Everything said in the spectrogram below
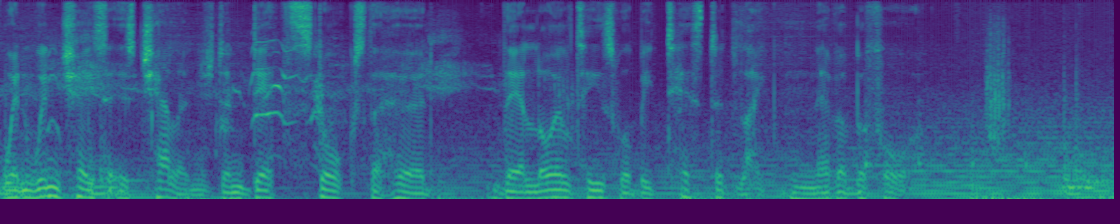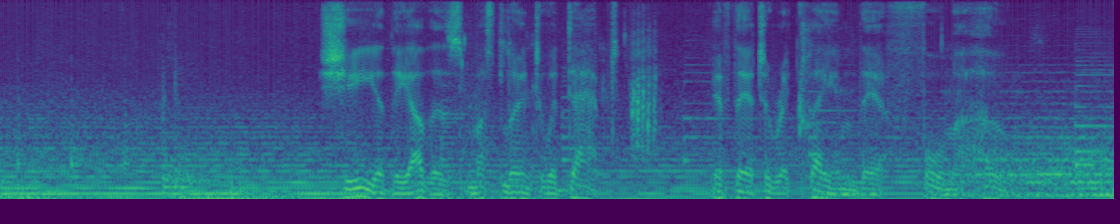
When Windchaser is challenged and death stalks the herd, their loyalties will be tested like never before. She and the others must learn to adapt if they're to reclaim their former home.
